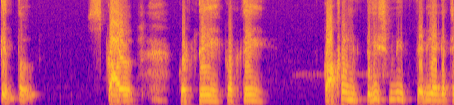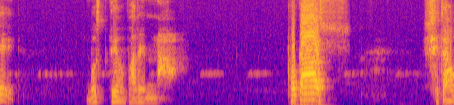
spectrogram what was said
কিন্তু স্ক্রল করতে করতে কখন তিরিশ মিনিট পেরিয়ে গেছে বুঝতেও পারেন না। ফোকাস! সেটাও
